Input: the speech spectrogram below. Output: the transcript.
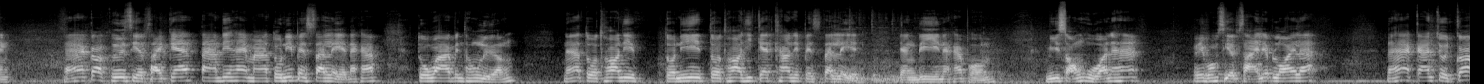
งนะก็คือเสียบสายแก๊สตามที่ให้มาตัวนี้เป็นสแตนเลสนะครับ ตัววาเป็นทองเหลืองนะตัวท่อนี่ตัวนี้ตัวท่อที่แก๊สเข้านี่เป็นสแตนเลสอย่างดีนะครับผมมีสองหัวนะฮะ อันนี้ผมเสียบสายเรียบร้อยแล้วนะฮะการจุดก็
